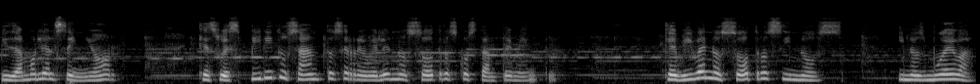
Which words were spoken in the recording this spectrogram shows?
pidámosle al Señor que su Espíritu Santo se revele en nosotros constantemente que viva en nosotros y nos, y nos mueva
